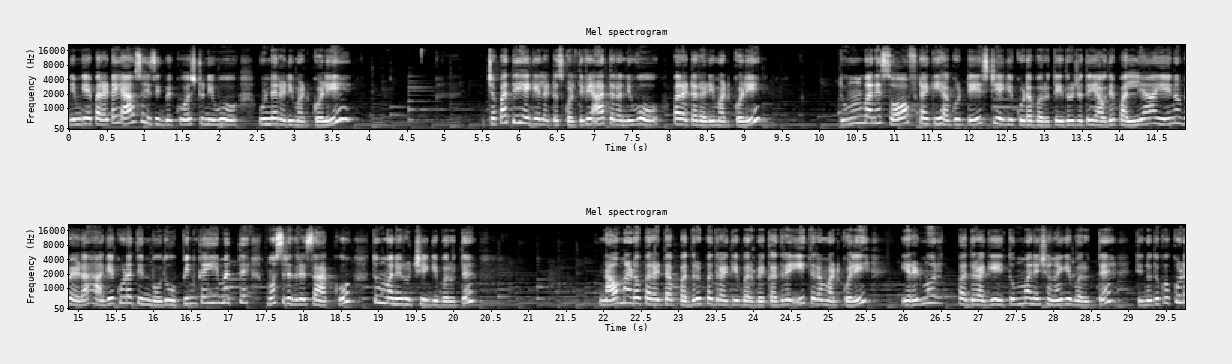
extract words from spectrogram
ನಿಮಗೆ ಪರಾಟ ಯಾವ ಸೈಜಿಗೆ ಬೇಕು ಅಷ್ಟು ನೀವು ಉಂಡೆ ರೆಡಿ ಮಾಡ್ಕೊಳ್ಳಿ. ಚಪಾತಿ ಹೇಗೆ ಲಟ್ಟಿಸ್ಕೊಳ್ತೀವಿ ಆ ಥರ ನೀವು ಪರಾಟ ರೆಡಿ ಮಾಡ್ಕೊಳ್ಳಿ. ತುಂಬಾ ಸಾಫ್ಟಾಗಿ ಹಾಗೂ ಟೇಸ್ಟಿಯಾಗಿ ಕೂಡ ಬರುತ್ತೆ. ಇದ್ರ ಜೊತೆ ಯಾವುದೇ ಪಲ್ಯ ಏನು ಬೇಡ. ಹಾಗೆ ಕೂಡ ತಿನ್ಬೋದು. ಉಪ್ಪಿನಕಾಯಿ ಮತ್ತು ಮೊಸರಿದ್ರೆ ಸಾಕು. ತುಂಬಾ ರುಚಿಯಾಗಿ ಬರುತ್ತೆ. ನಾವು ಮಾಡೋ ಪರೋಟ ಪದ್ರ ಪದ್ರಾಗಿ ಬರಬೇಕಾದ್ರೆ ಈ ಥರ ಮಾಡ್ಕೊಳ್ಳಿ. ಎರಡು ಮೂರು ಪದರಾಗಿ ತುಂಬಾ ಚೆನ್ನಾಗಿ ಬರುತ್ತೆ. ತಿನ್ನೋದಕ್ಕೂ ಕೂಡ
